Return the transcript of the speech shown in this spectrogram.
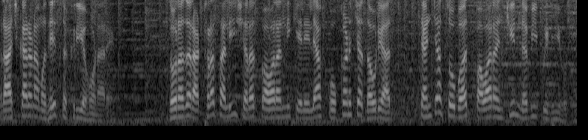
राजकारणामध्ये सक्रिय होणार आहे. दोन हजार अठरा साली शरद पवारांनी केलेल्या कोकणच्या दौऱ्यात त्यांच्यासोबत पवारांची नवी पिढी होती.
